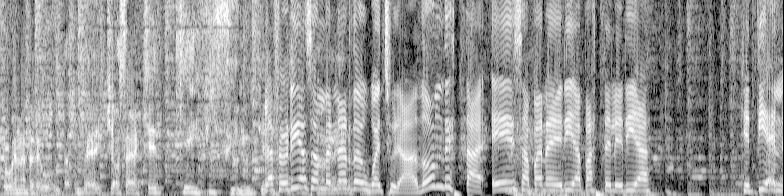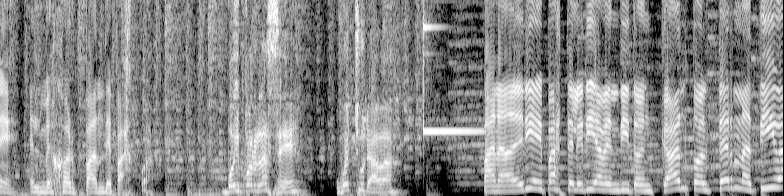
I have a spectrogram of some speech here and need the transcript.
Qué buena pregunta. O sea, qué, qué difícil. qué La difícil Florida San. Bernardo de Huechuraba. ¿Dónde está esa panadería, pastelería que tiene el mejor pan de Pascua? Voy por la C. Huechuraba. Panadería y pastelería Bendito Encanto, alternativa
